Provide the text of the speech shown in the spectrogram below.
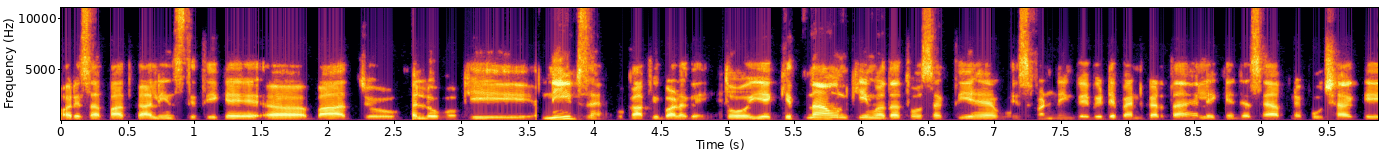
और इस आपातकालीन स्थिति के बाद जो लोगों की नीड्स हैं वो काफ़ी बढ़ गई। तो ये कितना उनकी मदद हो सकती है इस फंडिंग पे भी डिपेंड करता है, लेकिन जैसे आपने पूछा कि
